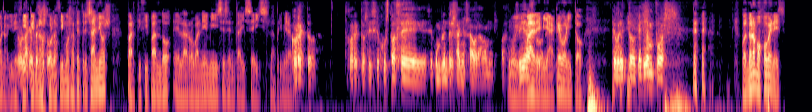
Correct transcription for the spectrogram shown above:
Bueno, y decía que, nos conocimos hace tres años participando en la Rovaniemi 66, la primera Correcto. Correcto, sí, sí, justo hace, se cumplen tres años ahora, vamos, Madre mía, qué bonito. Qué bonito, qué tiempos. Cuando éramos jóvenes.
